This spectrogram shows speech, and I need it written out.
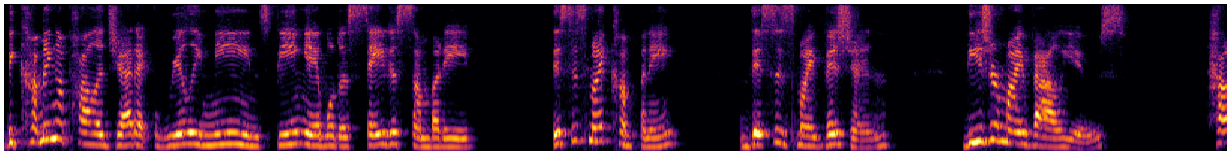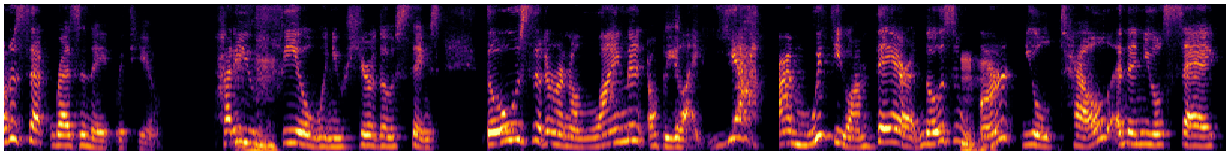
becoming apologetic really means being able to say to somebody, This is my company, this is my vision, these are my values. How does that resonate with you? How do you mm-hmm. feel when you hear those things? Those that are in alignment will be like, Yeah, I'm with you, I'm there. And those who mm-hmm. aren't, you'll tell, and then you'll say,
